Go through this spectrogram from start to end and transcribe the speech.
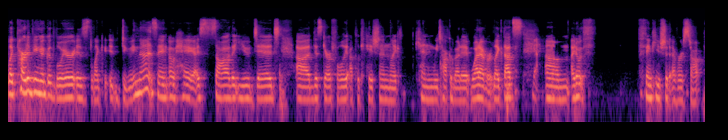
like part of being a good lawyer is like doing that saying oh hey i saw that you did uh, this garofoli application. Like can we talk about it? Whatever. Like that's yeah. um i don't th- think you should ever stop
